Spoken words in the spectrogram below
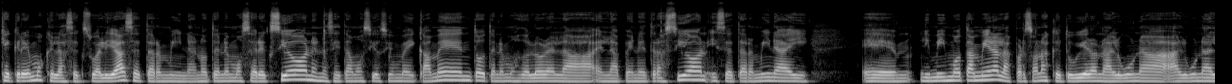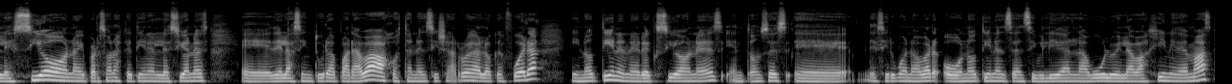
que creemos que la sexualidad se termina, no tenemos erecciones, necesitamos sí o sí un medicamento, tenemos dolor en la, en la penetración y se termina ahí. Em, y mismo también a las personas que tuvieron alguna, alguna lesión, hay personas que tienen lesiones eh, de la cintura para abajo, están en silla rueda, lo que fuera, y no tienen erecciones, entonces eh, decir, bueno, a ver, o no tienen sensibilidad en la vulva y la vagina y demás,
